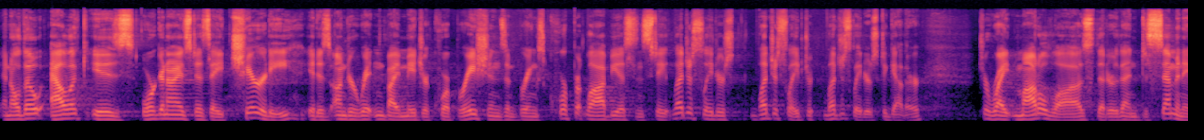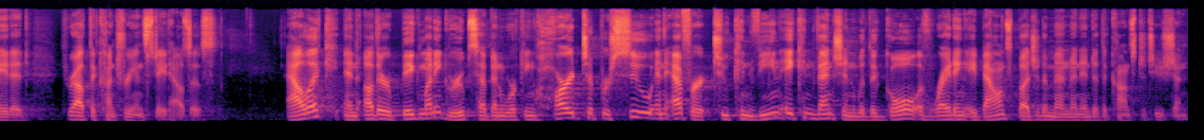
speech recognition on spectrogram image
And although ALEC is organized as a charity, it is underwritten by major corporations and brings corporate lobbyists and state legislators, legislator, legislators together to write model laws that are then disseminated throughout the country in state houses. ALEC and other big money groups have been working hard to pursue an effort to convene a convention with the goal of writing a balanced budget amendment into the Constitution.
